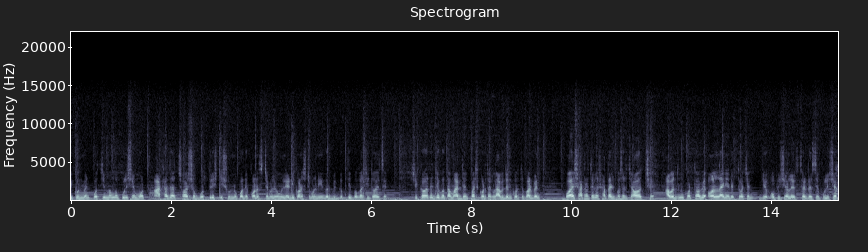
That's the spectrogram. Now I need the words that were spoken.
রিক্রুটমেন্ট পশ্চিমবঙ্গ পুলিশের মোট আট হাজার ছয়শো বত্রিশটি শূন্য পদে কনস্টেবল এবং লেডি কনস্টেবল নিয়োগের বিজ্ঞপ্তি প্রকাশিত হয়েছে। শিক্ষাগতের যোগ্যতা মাধ্যমিক পাস করে থাকলে আবেদন করতে পারবেন। বয়স আঠারো থেকে সাতাশ বছর চাওয়া হচ্ছে। আবেদন করতে হবে অনলাইনে দেখতে পাচ্ছেন যে অফিসিয়াল ওয়েবসাইট রয়েছে পুলিশের।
